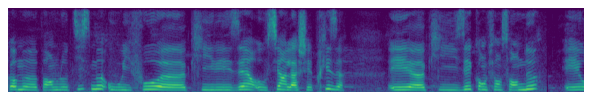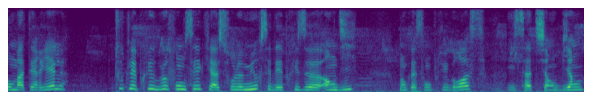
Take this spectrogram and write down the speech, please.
comme euh, par exemple l'autisme, où il faut euh, qu'ils aient aussi un lâcher prise et qu'ils aient confiance en eux et au matériel. Toutes les prises bleu foncé qu'il y a sur le mur, c'est des prises euh, handi, donc elles sont plus grosses. Et ça tient bien,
